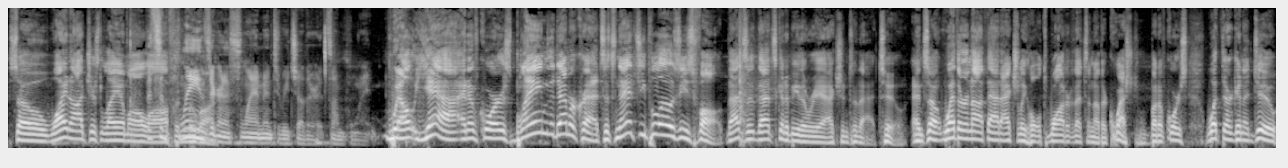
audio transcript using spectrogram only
So why not just lay them all But some off and move planes are going to slam into each other at some point. Well, yeah, and of course, blame the Democrats. It's Nancy Pelosi's fault. That's that's going to be the reaction to that too. And so, whether or not that actually holds water, that's another question. But of course, what they're going to do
